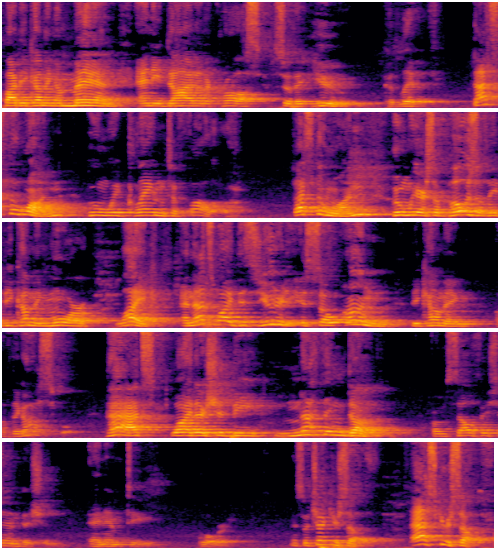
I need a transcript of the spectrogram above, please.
by becoming a man, and he died on a cross so that you could live. That's the one whom we claim to follow. That's the one whom we are supposedly becoming more like. And that's why this unity is so unbecoming of the gospel. That's why there should be nothing done from selfish ambition and empty glory. And so check yourself. Ask yourself,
